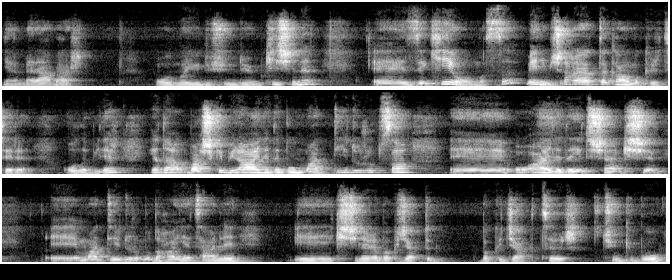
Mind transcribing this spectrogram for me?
yani beraber olmayı düşündüğüm kişinin e, zeki olması benim için hayatta kalma kriteri olabilir. Ya da başka bir ailede bu maddi durumsa e, o ailede yetişen kişi e, maddi durumu daha yeterli e, kişilere bakacaktır, bakacaktır. Çünkü bu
